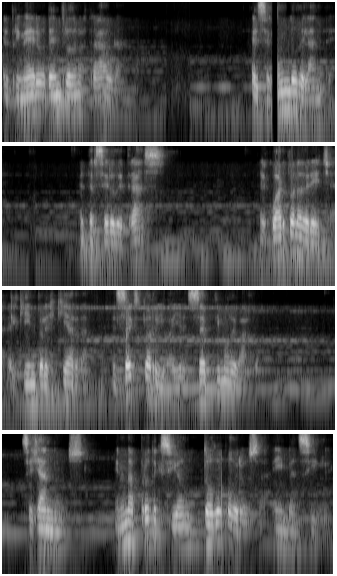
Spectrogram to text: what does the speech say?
El primero dentro de nuestra aura, el segundo delante, el tercero detrás, el cuarto a la derecha, el quinto a la izquierda, el sexto arriba y el séptimo debajo, sellándonos en una protección todopoderosa e invencible.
